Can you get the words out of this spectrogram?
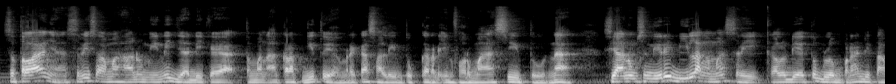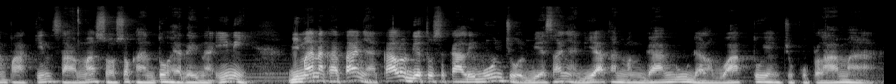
Setelahnya Sri sama Hanum ini jadi kayak teman akrab gitu ya. Mereka saling tukar informasi tuh. Nah, si Hanum sendiri bilang sama Sri kalau dia itu belum pernah ditampakin sama sosok hantu Herlina ini. Di mana katanya kalau dia tuh sekali muncul biasanya dia akan mengganggu dalam waktu yang cukup lama.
